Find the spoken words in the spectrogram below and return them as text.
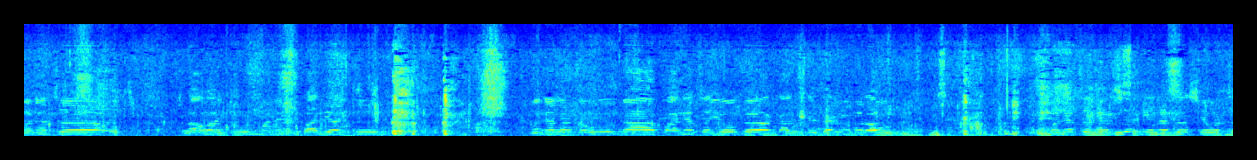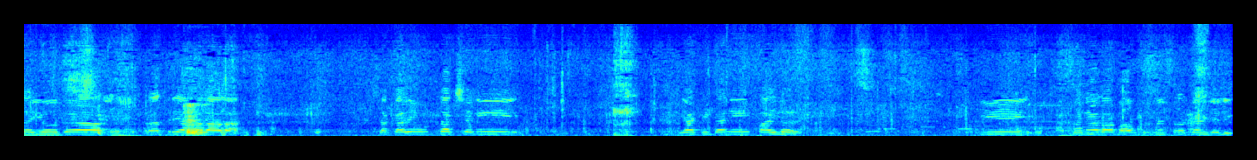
मनाचं नाव ऐकून मनाची बारी ऐकून मनाला जवळून पाण्याचा योग काल शेजारी उभं राहून आणि मनाचं दर्शन घेण्याचा शेवटचा योग रात्री आम्हाला आला. सकाळी उठता क्षणी या ठिकाणी पाहिलं की मनाला भावपूर्ण श्रद्धांजली.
